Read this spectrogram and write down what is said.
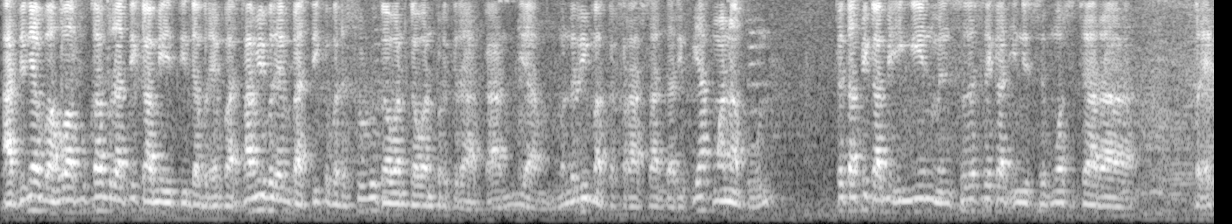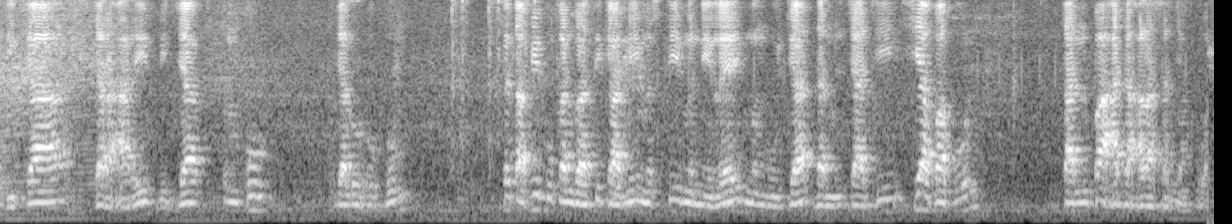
Artinya bahwa bukan berarti kami tidak berempati, kami berempati kepada seluruh kawan-kawan pergerakan yang menerima kekerasan dari pihak mana pun, tetapi kami ingin menyelesaikan ini semua secara beretika, secara arif, bijak, tempuh jalur hukum tetapi bukan berarti kami mesti menilai, menghujat, dan mencaci siapa pun tanpa ada alasan yang kuat.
